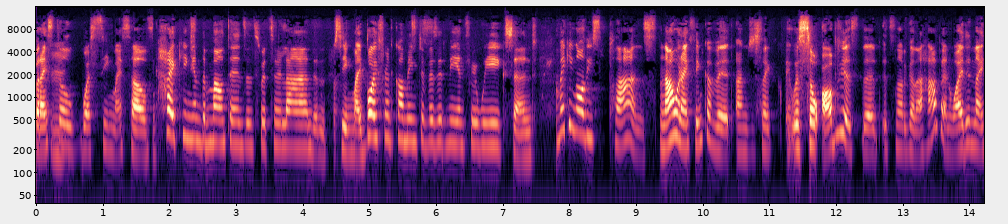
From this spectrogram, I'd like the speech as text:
but I mm. still mm. was seeing myself hiking in the mountains in Switzerland and seeing my boyfriend coming to visit me in three weeks and making all these plans. Now, when I think of it, I'm just like, it was so obvious that it's not going to happen. Why didn't I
